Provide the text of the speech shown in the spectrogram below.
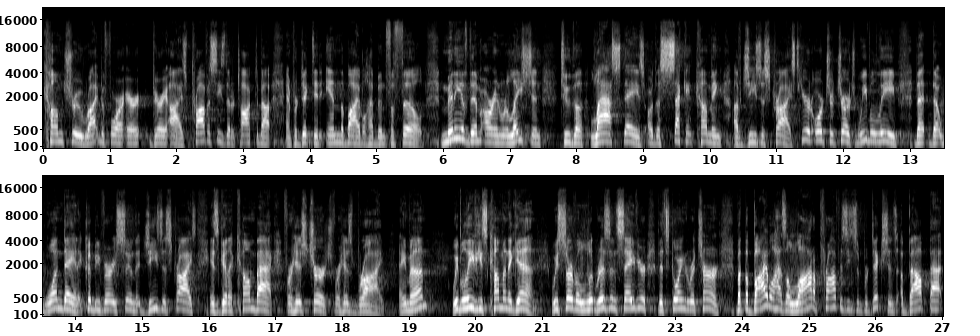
come true right before our er-, very eyes. Prophecies that are talked about and predicted in the Bible have been fulfilled. Many of them are in relation to the last days or the second coming of Jesus Christ. Here at Orchard Church, we believe that, that one day, and it could be very soon, that Jesus Christ is going to come back for his church, for his bride. Amen? We believe he's coming again. We serve a risen Savior that's going to return. But the Bible has a lot of prophecies and predictions about that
